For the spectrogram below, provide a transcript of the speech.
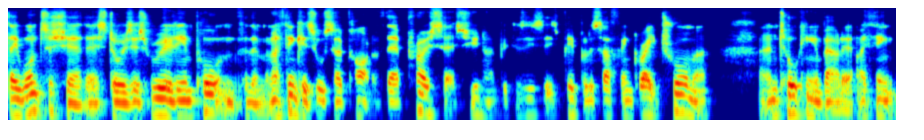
They want to share their stories. It's really important for them. And I think it's also part of their process, you know, because these, these people are suffering great trauma. And talking about it, I think,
